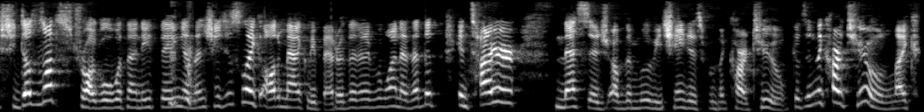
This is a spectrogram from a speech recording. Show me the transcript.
she does not struggle with anything and then she's just like automatically better than everyone and then the entire message of the movie changes from the cartoon because in the cartoon like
